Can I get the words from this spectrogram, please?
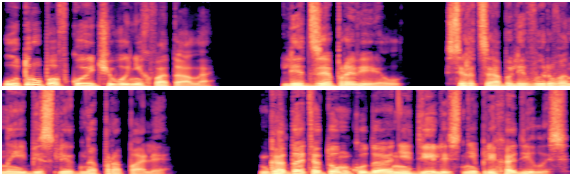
У трупов кое-чего не хватало. Лидзе проверил. Сердца были вырваны и бесследно пропали. Гадать о том, куда они делись, не приходилось.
